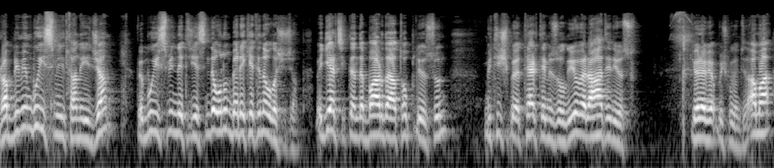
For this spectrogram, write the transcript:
Rabbimin bu ismini tanıyacağım ve bu ismin neticesinde onun bereketine ulaşacağım. Ve gerçekten de bardağı topluyorsun. Müthiş böyle tertemiz oluyor ve rahat ediyorsun. Görev yapmış bulunca. Ama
